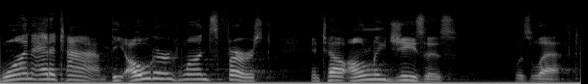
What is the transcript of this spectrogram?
one at a time, the older ones first, until only Jesus was left.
